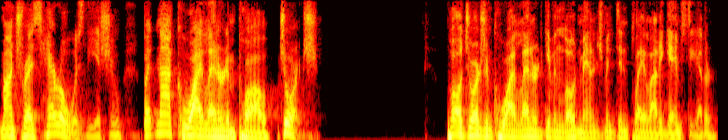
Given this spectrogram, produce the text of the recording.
Montrezl Harrell was the issue, but not Kawhi Leonard and Paul George. Paul George and Kawhi Leonard, given load management, didn't play a lot of games together.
